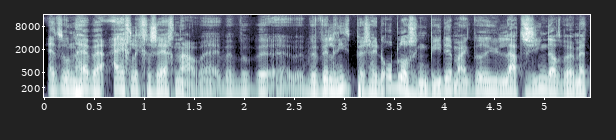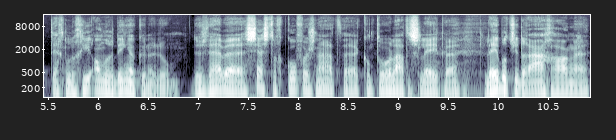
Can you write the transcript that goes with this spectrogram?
En toen hebben we eigenlijk gezegd, nou, we, we, we, we, willen niet per se de oplossing bieden, maar ik wil jullie laten zien dat we met technologie andere dingen kunnen doen. Dus we hebben 60 koffers naar het uh, kantoor laten slepen, labeltje eraan gehangen,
